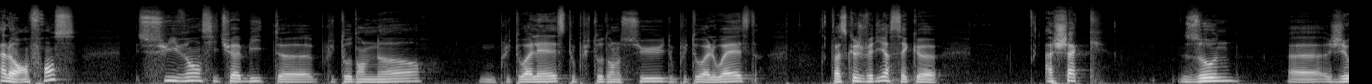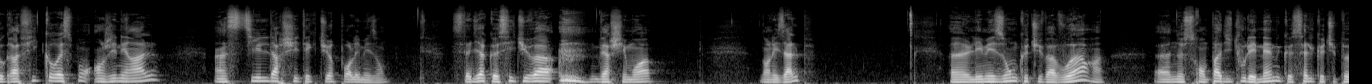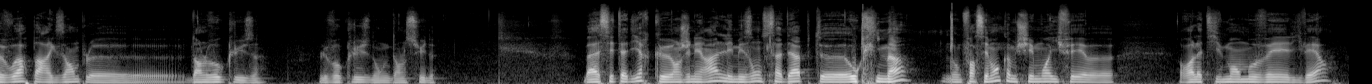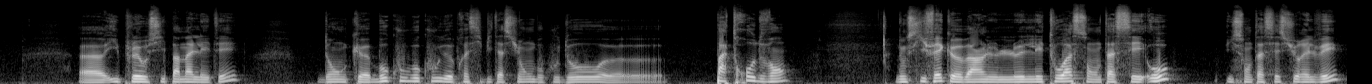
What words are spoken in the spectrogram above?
Alors, en France, suivant si tu habites euh, plutôt dans le nord, plutôt à l'est, ou plutôt dans le sud, ou plutôt à l'ouest. Enfin, ce que je veux dire, c'est que à chaque zone euh, géographique correspond en général un style d'architecture pour les maisons. C'est-à-dire que si tu vas vers chez moi, dans les Alpes, euh, les maisons que tu vas voir ne seront pas du tout les mêmes que celles que tu peux voir par exemple dans le Vaucluse. Le Vaucluse donc dans le sud. Bah, C'est-à-dire qu'en général les maisons s'adaptent au climat. Donc forcément comme chez moi il fait relativement mauvais l'hiver, euh, il pleut aussi pas mal l'été. Donc euh, beaucoup, beaucoup de précipitations, beaucoup d'eau, euh, pas trop de vent. Donc ce qui fait que ben, les toits sont assez hauts, ils sont assez surélevés,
